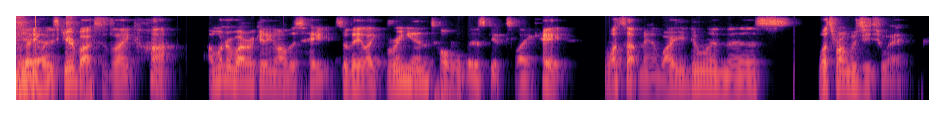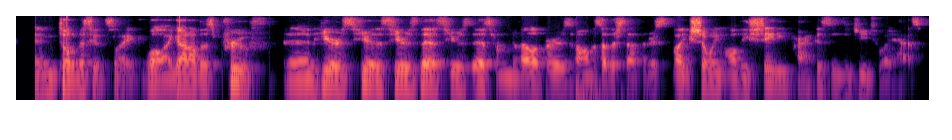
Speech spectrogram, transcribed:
Yeah. Anyways, Gearbox is like, huh, I wonder why we're getting all this hate. So they like bring in Total Biscuit to like, hey, what's up, man? Why are you doing this? What's wrong with G2A? And Total Biscuit's like, well, I got all this proof, and here's here's here's this, here's this from developers and all this other stuff that is like showing all these shady practices that G2A has.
